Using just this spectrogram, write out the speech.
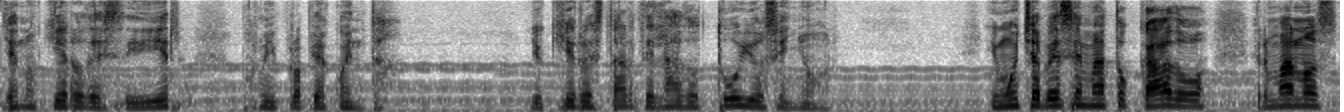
Ya no quiero decidir por mi propia cuenta. Yo quiero estar del lado tuyo, Señor. Y muchas veces me ha tocado, hermanos,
